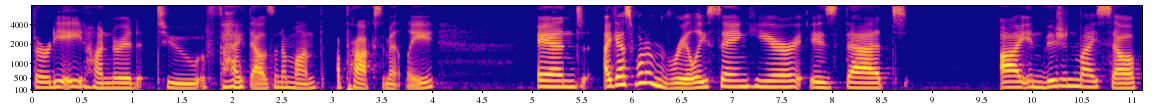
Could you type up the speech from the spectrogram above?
3800 to 5000 a month approximately. And I guess what I'm really saying here is that I envision myself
